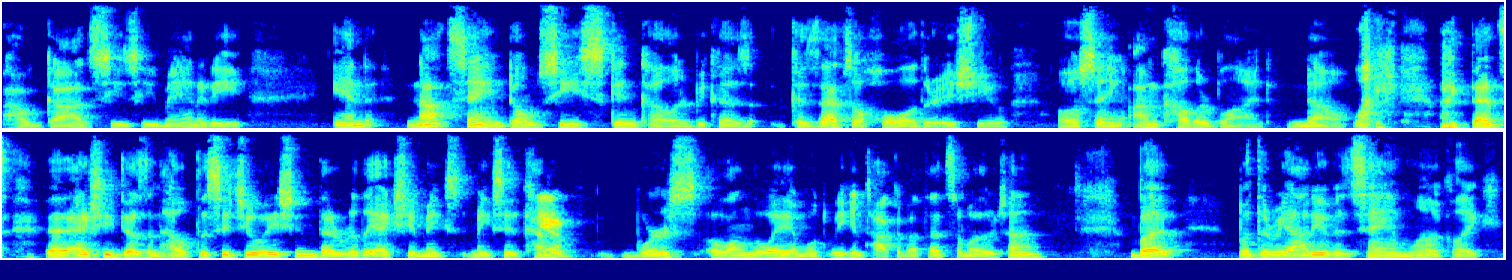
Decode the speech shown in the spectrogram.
how God sees humanity and not saying don't see skin color because because that's a whole other issue. Oh, saying I'm colorblind. No, like like that's that actually doesn't help the situation. That really actually makes makes it kind yeah. of worse along the way, and we'll, we can talk about that some other time. But but the reality of it saying, look, like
